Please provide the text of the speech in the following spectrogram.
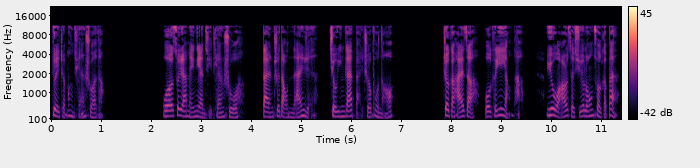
对着孟泉说道：“我虽然没念几天书，但知道男人就应该百折不挠。这个孩子我可以养他，与我儿子徐龙做个伴。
